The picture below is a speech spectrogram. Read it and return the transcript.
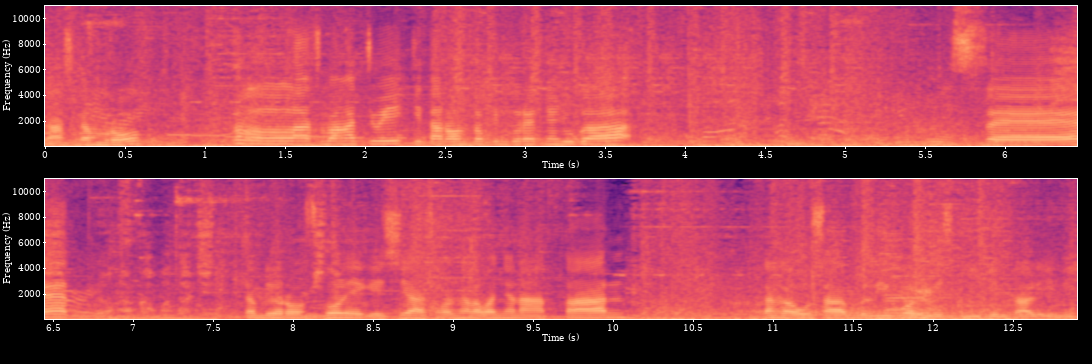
Gaskan bro? Kelas banget cuy. Kita rontokin turretnya juga. Buset. Kita beli rose gold ya guys ya. Soalnya lawannya Nathan. Kita nggak usah beli won guys di game kali ini.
